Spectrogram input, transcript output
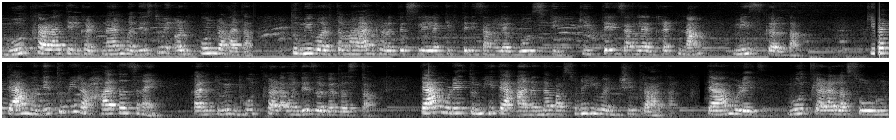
भूतकाळातील घटनांमध्येच तुम्ही अडकून राहता. तुम्ही वर्तमानात घडत असलेल्या कितीतरी चांगल्या गोष्टी कितीतरी चांगल्या घटना मिस करता. किंवा त्यामध्ये तुम्ही राहतच नाही कारण तुम्ही भूतकाळामध्ये जगत असता. त्यामुळे तुम्ही त्या आनंदापासूनही वंचित राहता. त्यामुळेच भूतकाळाला सोडून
